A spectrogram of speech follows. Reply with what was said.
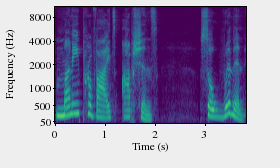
Money provides options. So, women,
